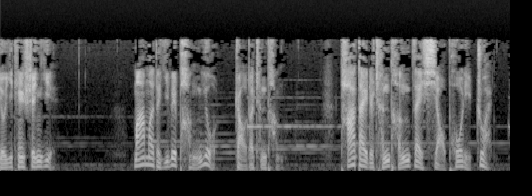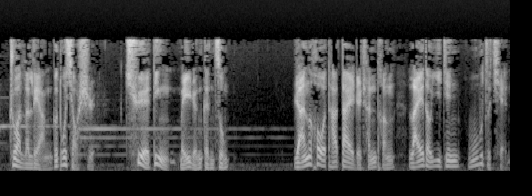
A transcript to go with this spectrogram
有一天深夜，妈妈的一位朋友找到陈腾，他带着陈腾在小坡里转，转了两个多小时，确定没人跟踪。然后他带着陈腾来到一间屋子前，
